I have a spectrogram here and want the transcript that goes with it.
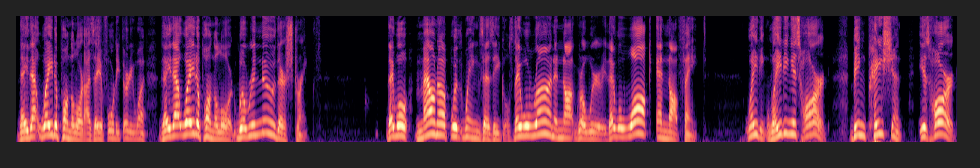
They that wait upon the Lord, Isaiah 40, 31, they that wait upon the Lord will renew their strength. They will mount up with wings as eagles. They will run and not grow weary. They will walk and not faint. Waiting. Waiting is hard. Being patient is hard.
